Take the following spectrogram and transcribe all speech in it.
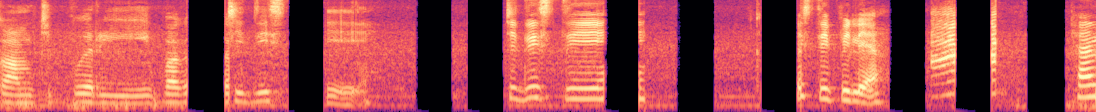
का आमची परी बघा दिसते. दिसती? दिसते पिल्या. छान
